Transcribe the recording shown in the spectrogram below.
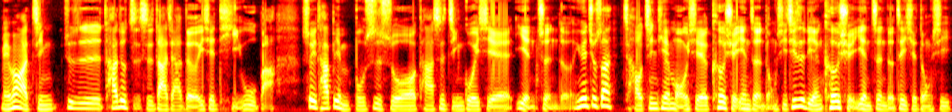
没办法经，就是它就只是大家的一些体悟吧。所以它并不是说它是经过一些验证的。因为就算好今天某一些科学验证的东西，其实连科学验证的这些东西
